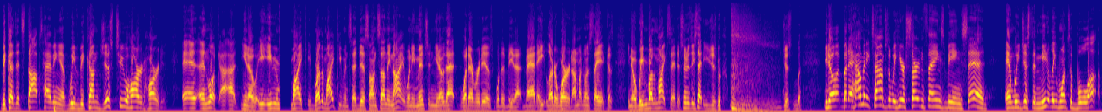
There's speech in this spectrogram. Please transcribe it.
Because it stops having a, we've become just too hard hearted. And, and, look, I, I, you know, even Mike, brother Mike, even said this on Sunday night when he mentioned, you know, that whatever it is, would it be that bad eight-letter word? I'm not going to say it because, you know, even brother Mike said, as soon as he said it, you just go, just, you know. But how many times do we hear certain things being said, and we just immediately want to bull up?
